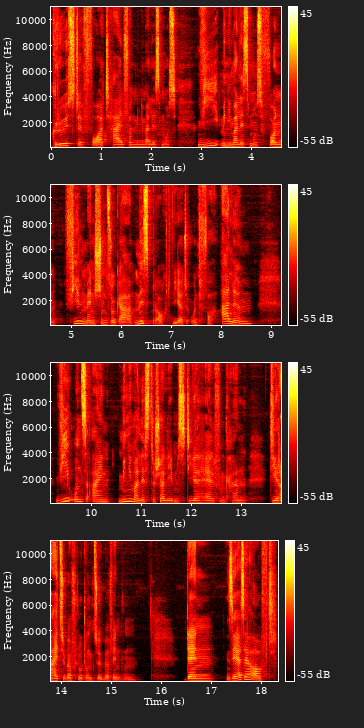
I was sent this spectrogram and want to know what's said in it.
größte Vorteil von Minimalismus, wie Minimalismus von vielen Menschen sogar missbraucht wird und vor allem, wie uns ein minimalistischer Lebensstil helfen kann, die Reizüberflutung zu überwinden. Denn sehr, sehr oft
